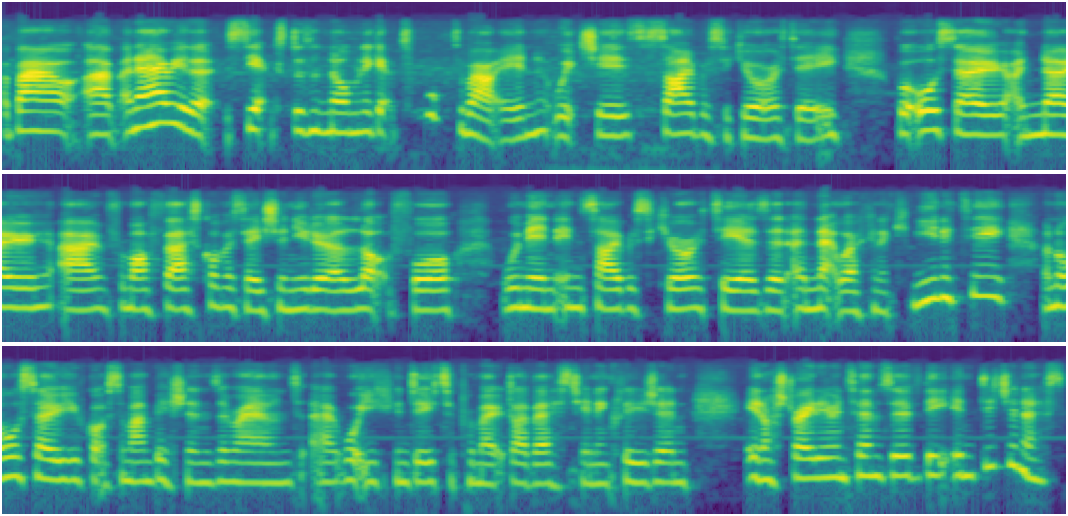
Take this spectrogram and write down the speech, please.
about um, an area that CX doesn't normally get talked about in, which is cybersecurity. But also, I know um, from our first conversation, you do a lot for women in cybersecurity as a, a network and a community. And also, you've got some ambitions around uh, what you can do to promote diversity and inclusion in Australia in terms of the Indigenous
